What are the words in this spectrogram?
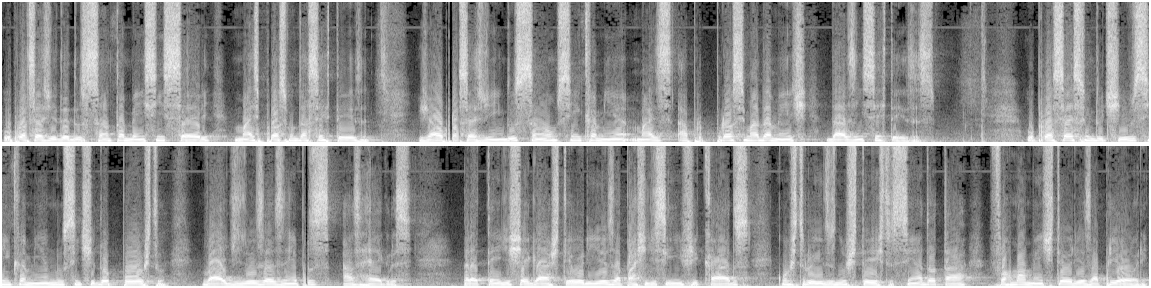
O processo de dedução também se insere mais próximo da certeza. Já o processo de indução se encaminha mais aproximadamente das incertezas. O processo indutivo se encaminha no sentido oposto, vai dos exemplos às regras. Pretende chegar às teorias a partir de significados construídos nos textos, sem adotar formalmente teorias a priori.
